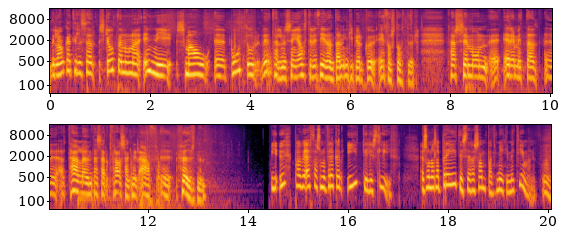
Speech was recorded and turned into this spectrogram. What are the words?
mér langar til þess að skjóta núna inn í smá uh, bút úr viðtalinu sem ég átti við þýðandan Ingi Björgu Eithórsdóttur þar sem hún uh, er einmitt að, uh, að tala um þessar frásagnir af föðurnum. Í upphafi er það svona frekar ítilist líf en svo náttúrulega breytist þeirra samband mikið með tímanum mm.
